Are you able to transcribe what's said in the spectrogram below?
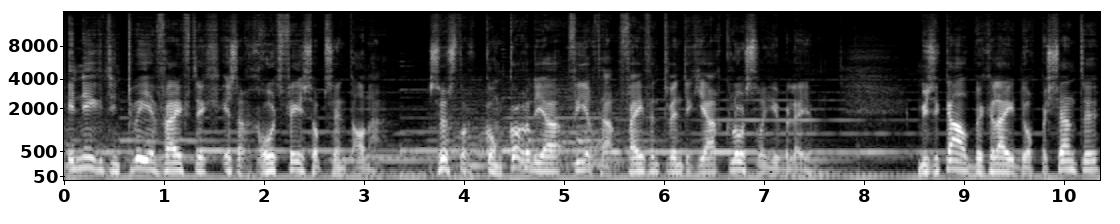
In 1952 is er groot feest op Sint Anna. Zuster Concordia viert haar 25 jaar kloosterjubileum. Muzikaal begeleid door patiënten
